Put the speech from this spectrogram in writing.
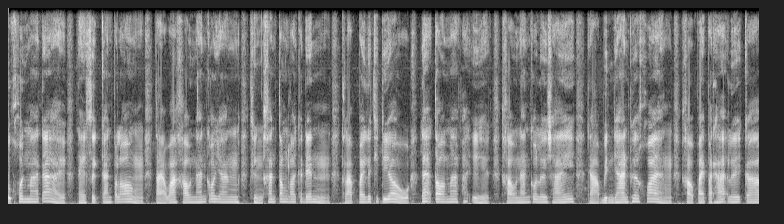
ทุกๆคนมาได้ในศึกการประลอง แต่ว่าเขานั้นก็ยังถึงขั้นต้องร้อยกระเด็น กลับไปเลยทีเดียว และต่อมาพระเอก เขานั้นก็เลยใช้ ดาบวิญญาณเพื่อขว้าง เข้าไปปะทะเลยกับ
